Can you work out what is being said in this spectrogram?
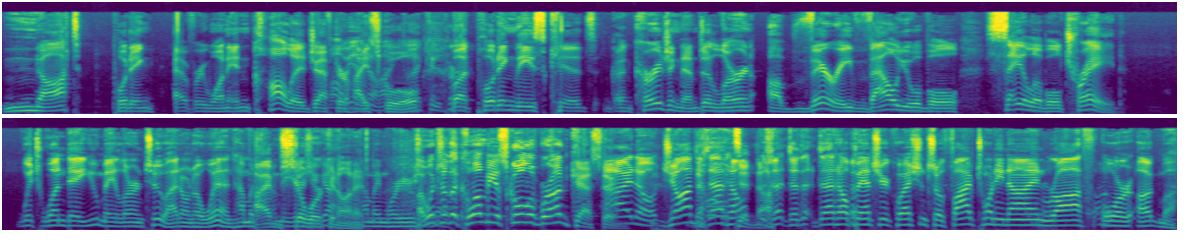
not putting everyone in college after Oh, yeah, high no, school, I concur. but putting these kids, encouraging them to learn a very valuable, saleable trade. Which one day you may learn too. I don't know when. How much? I'm many still years working on it. How many more years? I went to the Columbia School of Broadcasting. I know, John. Does No, that help? did Does not. that, does that- does that help answer your question? So, 529 Roth or UGMA?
